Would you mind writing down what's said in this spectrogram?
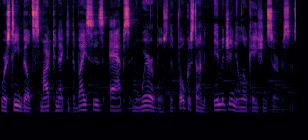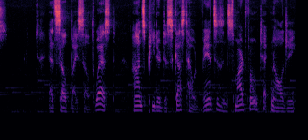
where his team built smart connected devices, apps, and wearables that focused on imaging and location services. At South by Southwest, Hans Peter discussed how advances in smartphone technology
